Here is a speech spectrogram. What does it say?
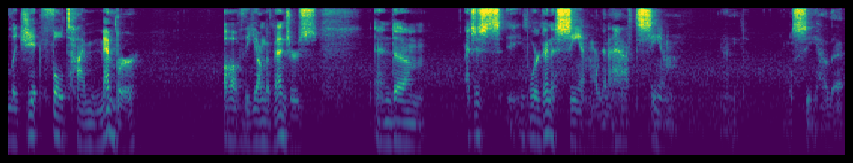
legit full time member of the Young Avengers. And um, I just, we're to see him. We're to have to see him. And we'll see how that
